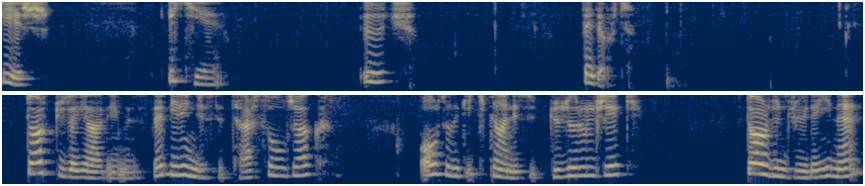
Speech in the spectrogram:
1 2 3 ve 4. 400'e geldiğimizde birincisi ters olacak. Ortadaki iki tanesi düz örülecek. Dördüncüyü de yine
